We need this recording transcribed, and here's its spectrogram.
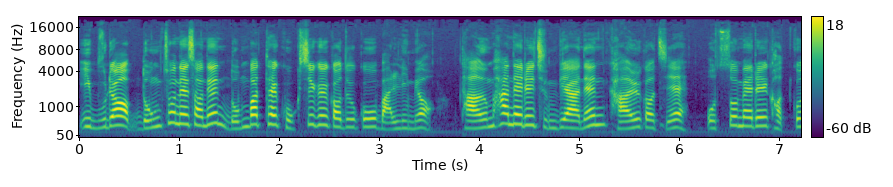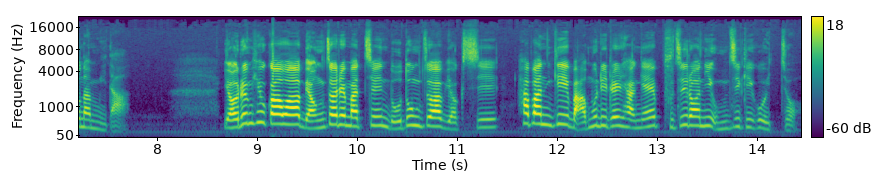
이 무렵 농촌에서는 논밭에 곡식을 거두고 말리며 다음 한 해를 준비하는 가을거지에 옷소매를 걷곤 합니다. 여름 휴가와 명절을 마친 노동조합 역시 하반기 마무리를 향해 부지런히 움직이고 있죠.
